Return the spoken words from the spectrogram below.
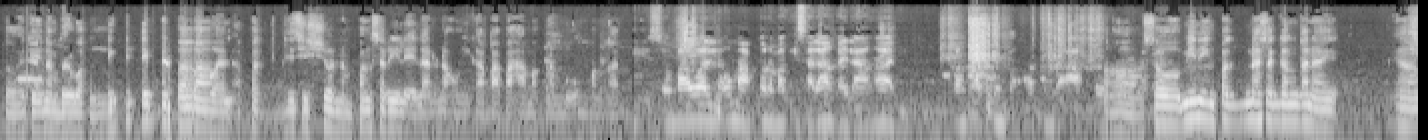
So, ito yung number one. Nagtitip na bawal ang pagdesisyon ng pangsarili, lalo na kung ikapapahamak ng buong pangkat. So bawal na umakto na mag-isa lang, kailangan pang-action pang-action. Oo. so, meaning, pag nasa gang ka na, uh,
